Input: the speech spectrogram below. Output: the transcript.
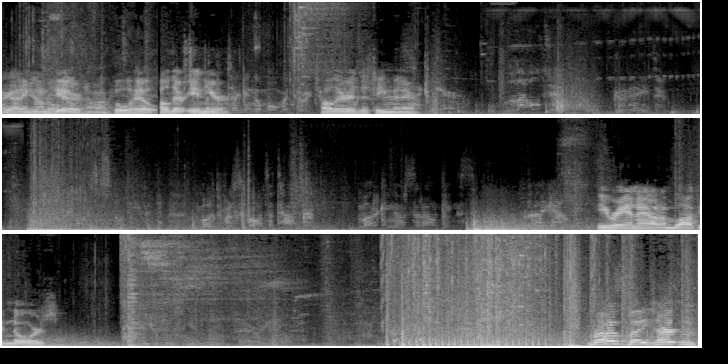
I got him. I'm here. I'm full health. Oh, they're in here. Taking a moment to recharge. Oh, there is a team in there. Here. Level two. Grenade. It's not even. Multiple squads attack. Marking our surroundings. Frag out. He ran out. I'm blocking doors. Broke, but he's hurting. Reloading.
